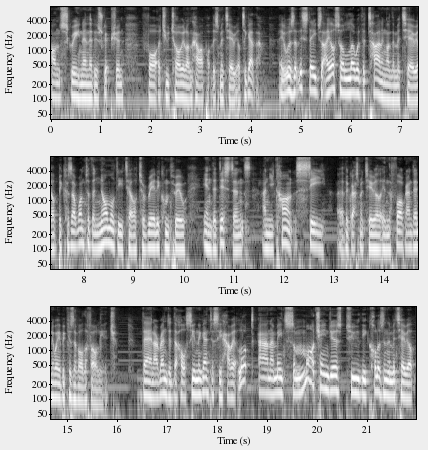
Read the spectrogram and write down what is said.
on screen in the description for a tutorial on how I put this material together. It was at this stage that I also lowered the tiling on the material because I wanted the normal detail to really come through in the distance and you can't see uh, the grass material in the foreground anyway because of all the foliage. Then I rendered the whole scene again to see how it looked and I made some more changes to the colours in the material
